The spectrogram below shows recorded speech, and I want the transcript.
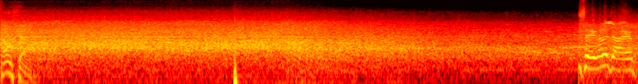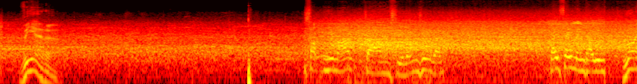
Solskjaer. 射嘅咧就系 Vieira. 十二码，暂时领先紧。第四名球员 Roy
